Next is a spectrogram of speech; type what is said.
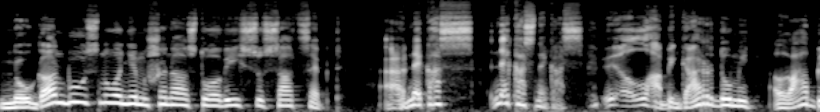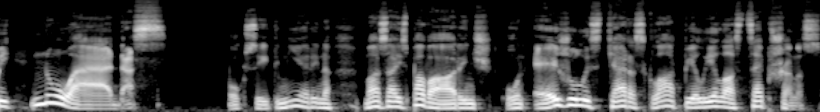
Nu gan būs noņemšanās to visu sacept. Nekas, nekas, nekas. Labi gardumi, labi noēdas. Puksīti mierina mazais pavāriņš, un ežulis ķeras klāt pie lielās cepšanas.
